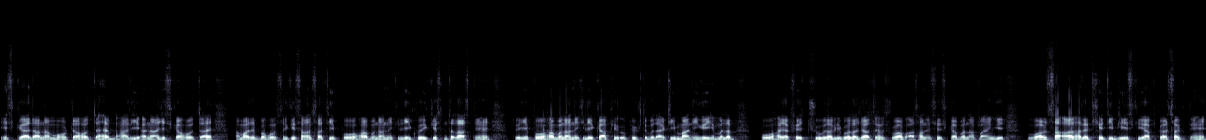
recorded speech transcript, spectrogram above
इसका दाना मोटा होता है, भारी अनाज इसका होता है। हमारे बहुत से किसान साथी पोहा बनाने के लिए कोई किस्म तलाशते हैं तो ये पोहा बनाने के लिए काफ़ी उपयुक्त वैरायटी मानी गई है। मतलब पोहा या फिर चूरा भी बोला जाता है, उसको आप आसानी से इसका बना पाएँगे। वर्षा आधारित खेती भी इसकी आप कर सकते हैं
